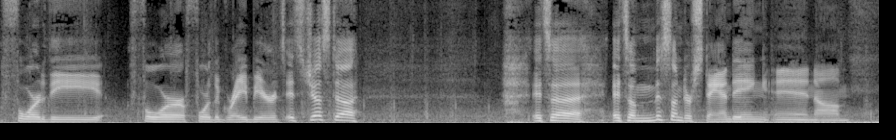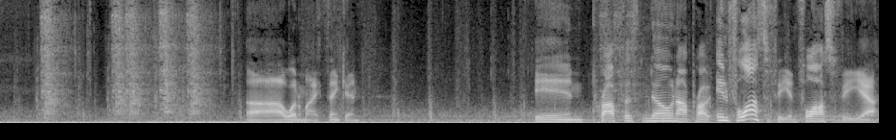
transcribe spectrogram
for the for for the Greybeards. It's just a it's a it's a misunderstanding in um uh what am I thinking? In prophet no, not prophet in philosophy, in philosophy, yeah.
